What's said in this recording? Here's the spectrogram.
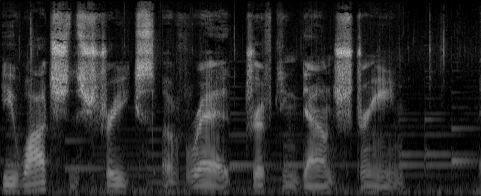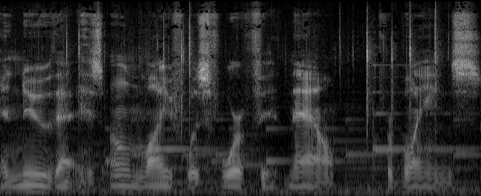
He watched the streaks of red drifting downstream and knew that his own life was forfeit now for Blaine's.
